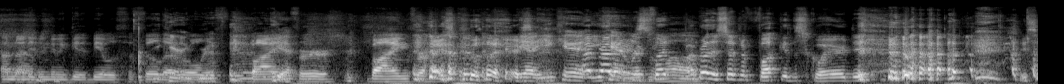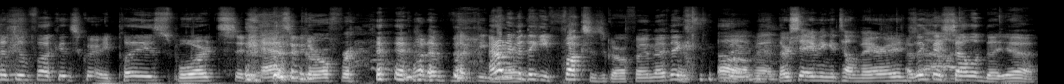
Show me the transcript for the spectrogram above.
I'm not Uh, even gonna get be able to fulfill You that can't role of buying Yeah. for buying for high schoolers. Yeah, you can't My you brother can't rip is him off. My brother's such a fucking square, dude. He's such a fucking square. He plays sports and he has a girlfriend. What a fucking I don't nerd. even think he fucks his girlfriend. I think. Oh they're- man, they're saving it till marriage. I think they're Ah, celibate. Yeah,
